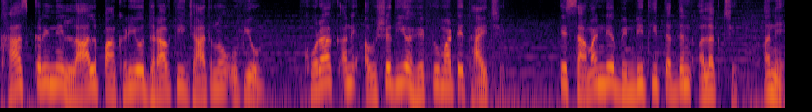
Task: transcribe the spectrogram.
ખાસ કરીને લાલ પાંખડીઓ ધરાવતી જાતનો ઉપયોગ ખોરાક અને ઔષધીય હેતુ માટે થાય છે. તે સામાન્ય ભીંડીથી તદ્દન અલગ છે અને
